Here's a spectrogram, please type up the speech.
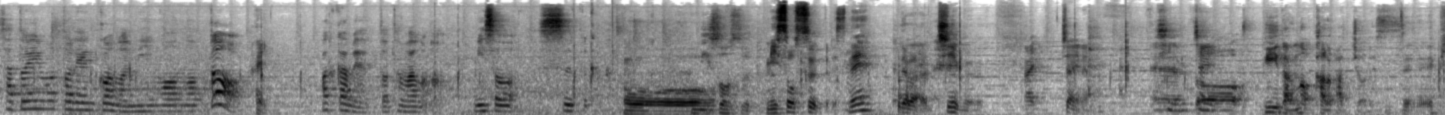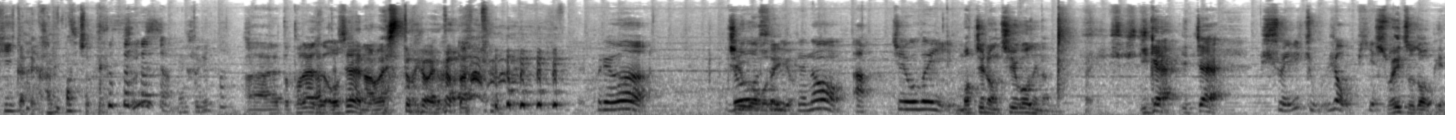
里芋とレンコンの煮物とはい。わかめと卵の味噌スープかな。おお味噌スープ。味噌スープですね。ではチーム。はい。チャイナ。ええっとピータンのカルパッチョです。えピーターってカルパッチョって 本当に？あーえっととりあえずおしゃれな名前知っとけばよかった。これは中国語でいいよ。肉のあ中国語でいい？もちろん中国人なんだ。い。けいっちゃえ水煮肉片水煮肉片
